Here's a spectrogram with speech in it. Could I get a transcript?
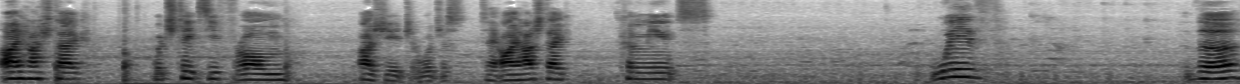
I hashtag, which takes you from, actually, we'll just say I hashtag commutes with the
